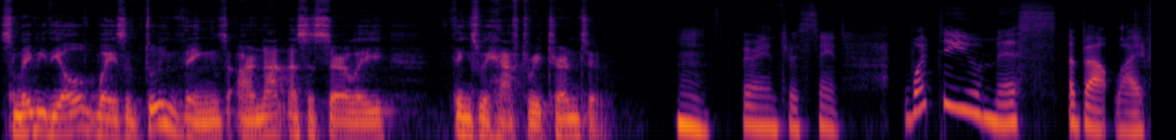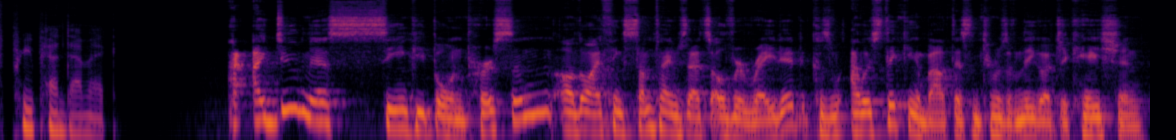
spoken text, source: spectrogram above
So maybe the old ways of doing things are not necessarily things we have to return to. Hmm, very interesting. What do you miss about life pre pandemic? I, do miss seeing people in person, although I think sometimes that's overrated because I was thinking about this in terms of legal education.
